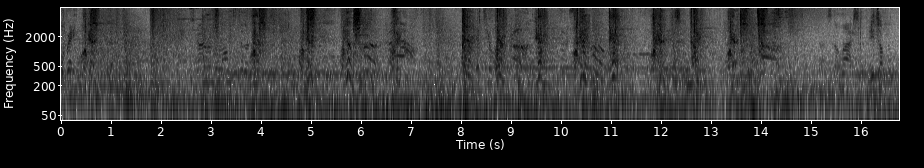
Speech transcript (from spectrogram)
Already. Need something?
